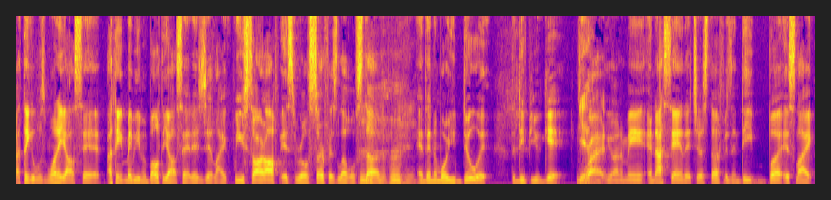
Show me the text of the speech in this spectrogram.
I think it was one of y'all said. I think maybe even both of y'all said is that like when you start off, it's real surface level mm-hmm. stuff, mm-hmm. Mm-hmm. and then the more you do it, the deeper you get. Yeah. Right. You know what I mean? And not saying that your stuff isn't deep, but it's like,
